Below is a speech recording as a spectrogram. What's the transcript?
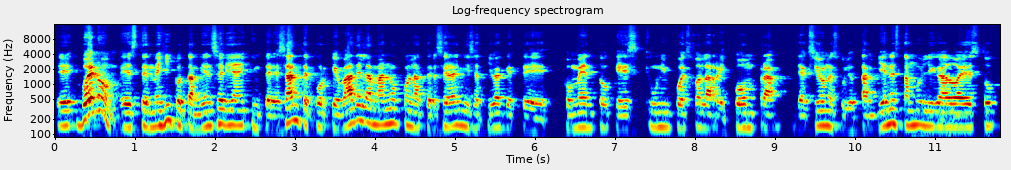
Eh, bueno, este, en México también sería interesante porque va de la mano con la tercera iniciativa que te comento, que es un impuesto a la recompra de acciones, Julio. También está muy ligado a esto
